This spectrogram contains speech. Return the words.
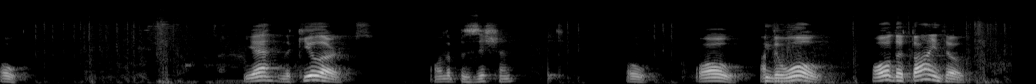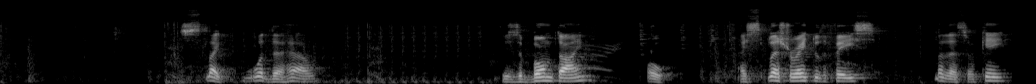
Oh, yeah, the killer on the position. Oh, oh, I'm the wall all the time though. It's like, what the hell? Is the bomb time? Oh, I splash right to the face, but that's okay.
